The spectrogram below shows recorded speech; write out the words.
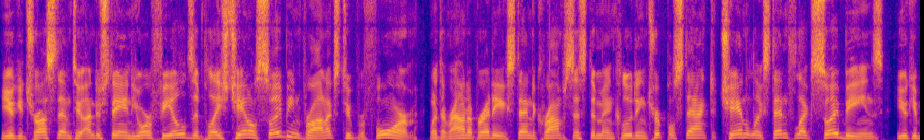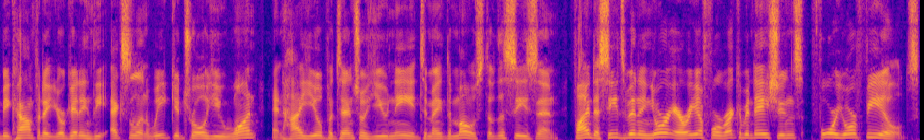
You can trust them to understand your fields and place Channel soybean products to perform. With the Roundup Ready Xtend crop system, including triple stacked Channel XtendFlex soybeans, you can be confident you're getting the excellent weed control you want and high yield potential you need to make the most of the season. Find a seedsman in your area for recommendations for your fields.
